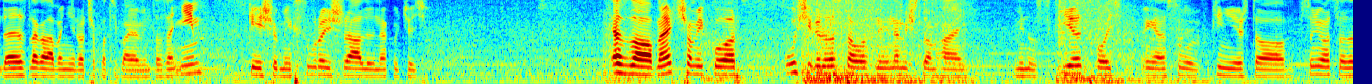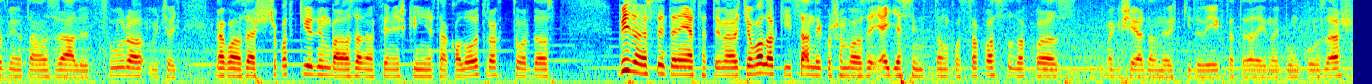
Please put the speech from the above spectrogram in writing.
de ez legalább annyira a csapathibája, mint az enyém. Később még szóra is rálőnek, úgyhogy... Ez a meccs, amikor úgy sikerül összehozni nem is tudom hány mínusz killt, hogy igen, szó kinyírta a 80 miután az rálőtt szóra, úgyhogy megvan az első csapat killünk, bár az ellenfén is kinyírták a LOL traktor, de azt Bizonyos szinten érthető, mert hogyha valaki szándékosan behoz egy egyes szintű tankot szakasztod, akkor az meg is érdemli, hogy kilőjék, tehát elég nagy bunkózás.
